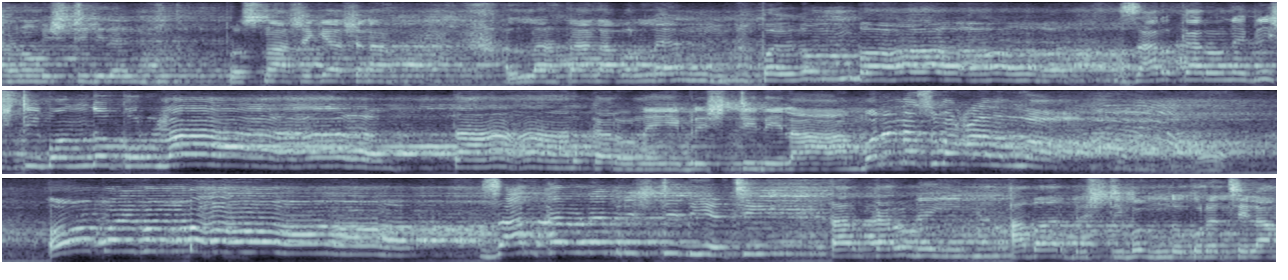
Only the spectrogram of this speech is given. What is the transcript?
কেন বৃষ্টি দিলেন? প্রশ্ন আসে কি আসে না? আল্লাহ তাআলা বললেন, পয়গম্বর, যার কারণে বৃষ্টি বন্ধ করলাম, তার কারণে বৃষ্টি দিলাম। বলেন না সুবহানাল্লাহ যার কারণে বৃষ্টি দিয়েছি, তার কারণেই আবার বৃষ্টি বন্ধ করেছিলাম।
